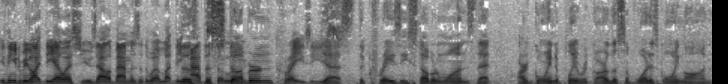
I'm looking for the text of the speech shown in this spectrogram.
You think it'd be like the LSU's, Alabamas of the world, like the, The- the stubborn- crazy. Yes, the crazy, stubborn ones that are going to play regardless of what is going on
